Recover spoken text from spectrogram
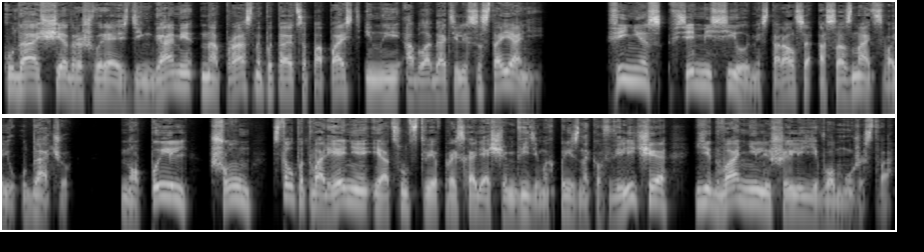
куда, щедро швыряясь деньгами, напрасно пытаются попасть иные обладатели состояний. Финиас всеми силами старался осознать свою удачу. Но пыль, шум, столпотворение и отсутствие в происходящем видимых признаков величия едва не лишили его мужества.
